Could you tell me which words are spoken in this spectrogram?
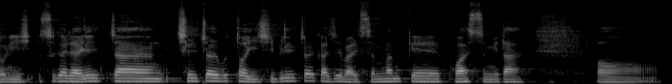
우리 스가랴 1장 7절부터 21절까지 말씀을 함께 보았습니다. 어,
